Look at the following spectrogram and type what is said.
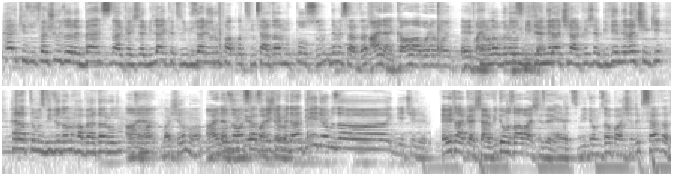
herkes lütfen şu videoları beğensin arkadaşlar. Bir like atın, güzel yorum patlatın. Serdar mutlu olsun. Değil mi Serdar? Aynen kanala abone olmayı unutmayın. Evet kanala abone olun, Kesinlikle. Bildirimleri açın arkadaşlar. Bildirimleri açın ki her attığımız videodan haberdar olun. Aynen. O zaman başlayalım mı? Aynen, O zaman videoya başlayalım. beklemeden videomuza geçelim. Evet arkadaşlar videomuz daha başladı. Evet videomuza başladık. Serdar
